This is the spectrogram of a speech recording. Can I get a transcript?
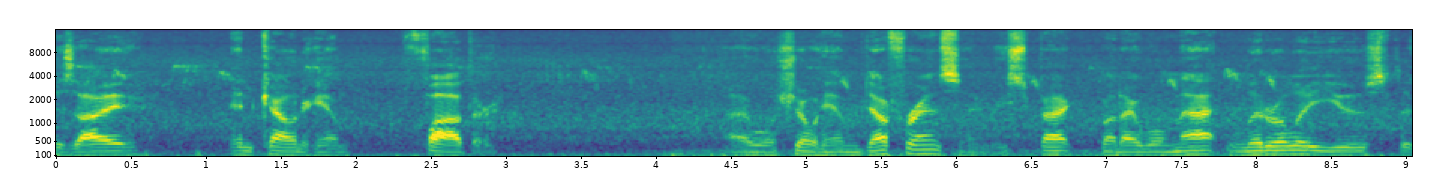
as I encounter him, father. I will show him deference and respect, but I will not literally use the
